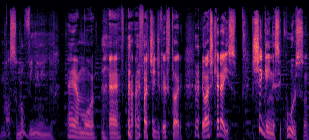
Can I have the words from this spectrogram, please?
Nossa, novinho ainda. É, amor. É, a fatídica história. Eu acho que era isso. Cheguei nesse curso,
